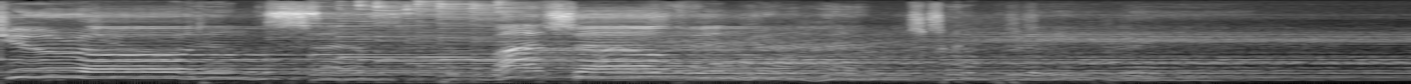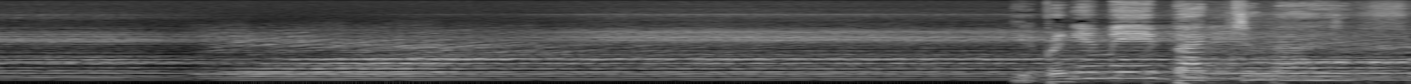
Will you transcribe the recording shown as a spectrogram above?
you wrote in the sand. Put myself in your hands completely. You're bringing me back to life.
